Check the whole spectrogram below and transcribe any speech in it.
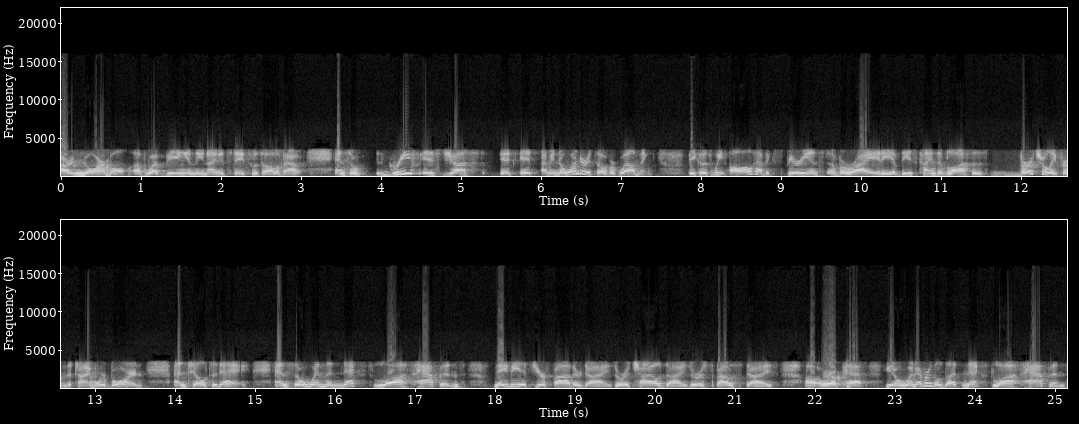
our normal of what being in the United States was all about. And so grief is just it, it, I mean, no wonder it's overwhelming because we all have experienced a variety of these kinds of losses virtually from the time we're born until today. And so when the next loss happens, maybe it's your father dies or a child dies or a spouse dies uh, or a pet. You know, whenever the le- next loss happens,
